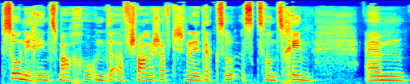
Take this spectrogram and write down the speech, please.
gesunde Kinder zu machen. Und auf Schwangerschaft ist noch nicht ein, gesundes Kind. Ähm,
